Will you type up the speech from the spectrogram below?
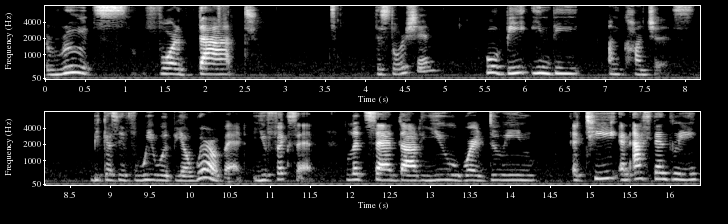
roots for that distortion will be in the unconscious. Because if we would be aware of it you fix it. Let's say that you were doing a tea and accidentally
